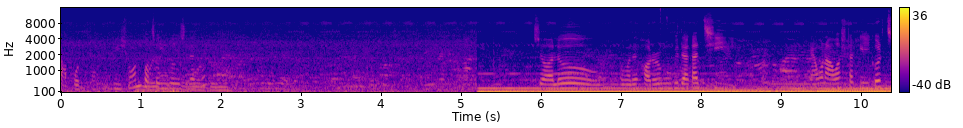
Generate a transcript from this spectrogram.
কাপড়টা। ভীষণ পছন্দ হয়েছে, দেখো। চলো, তোমাদের হরর মুভি দেখাচ্ছি। কেমন আওয়াজটা ফিল করছ?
